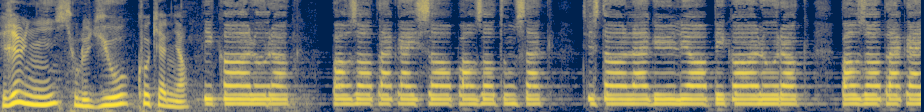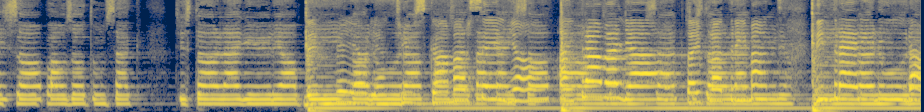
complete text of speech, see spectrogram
réunies sous le duo Cocania. pausa takaiso, pausa un sac, tystola gylja pikalurak, pausa takaiso, pausa un sac, tystola gylja pikalurak, pausa takaiso, ai treballar, t'hai patrimat, dintre l'anura,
